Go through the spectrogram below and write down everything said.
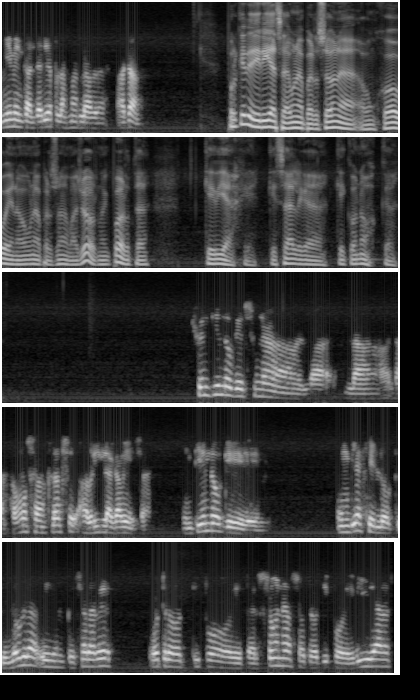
a mí me encantaría plasmarla acá. ¿Por qué le dirías a una persona, a un joven o a una persona mayor, no importa, que viaje, que salga, que conozca? Yo entiendo que es una la, la famosa frase abrir la cabeza. Entiendo que un viaje lo que logra es empezar a ver otro tipo de personas, otro tipo de vidas,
